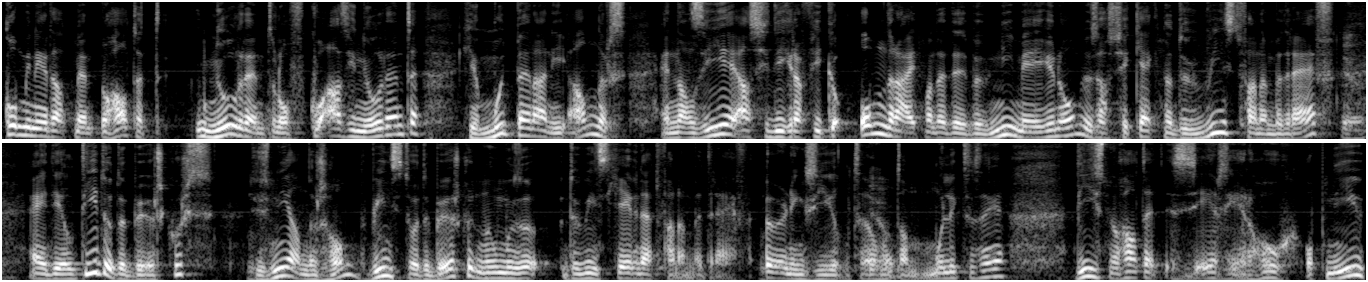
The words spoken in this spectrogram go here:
Combineer dat met nog altijd nulrente of quasi nulrente. Je moet bijna niet anders. En dan zie je als je die grafieken omdraait, maar dat hebben we niet meegenomen. Dus als je kijkt naar de winst van een bedrijf en je deelt die door de beurskoers, dus niet andersom. Winst door de beurskoers noemen ze de winstgevendheid van een bedrijf. Earnings yield, om het dan moeilijk te zeggen. Die is nog altijd zeer, zeer hoog. Opnieuw,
